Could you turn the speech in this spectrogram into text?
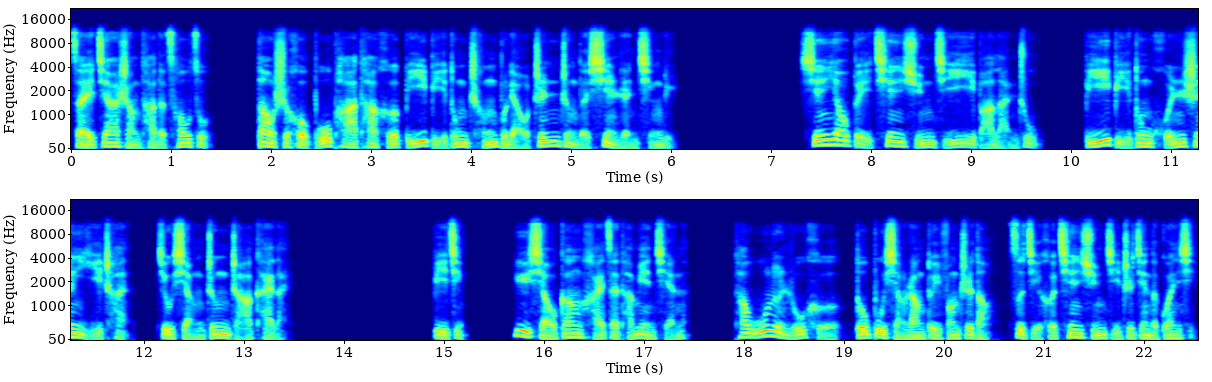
再加上他的操作，到时候不怕他和比比东成不了真正的现任情侣。仙妖被千寻疾一把揽住，比比东浑身一颤，就想挣扎开来。毕竟玉小刚还在他面前呢，他无论如何都不想让对方知道自己和千寻疾之间的关系，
